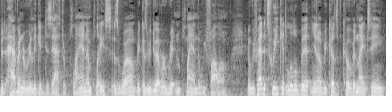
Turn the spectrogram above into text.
but having a really good disaster plan in place as well, because we do have a written plan that we follow. And we've had to tweak it a little bit, you know, because of COVID 19.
